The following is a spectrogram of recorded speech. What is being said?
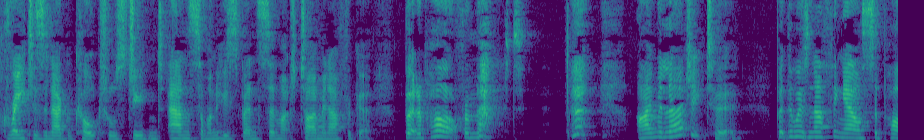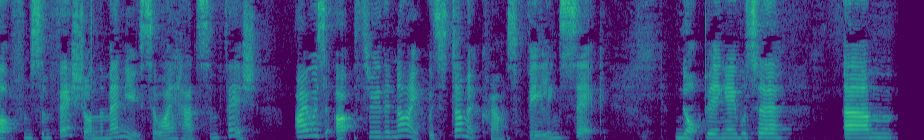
great as an agricultural student and someone who spends so much time in Africa. But apart from that, I'm allergic to it. But there was nothing else apart from some fish on the menu, so I had some fish. I was up through the night with stomach cramps, feeling sick, not being able to, um,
